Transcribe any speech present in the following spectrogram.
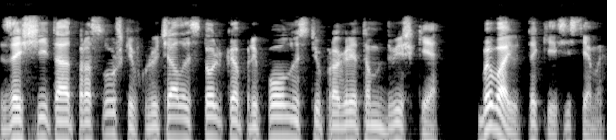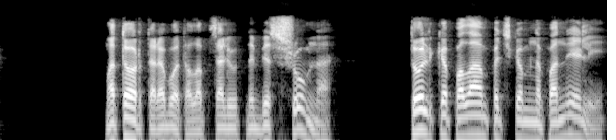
Защита от прослушки включалась только при полностью прогретом движке. Бывают такие системы. Мотор-то работал абсолютно бесшумно. Только по лампочкам на панели,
